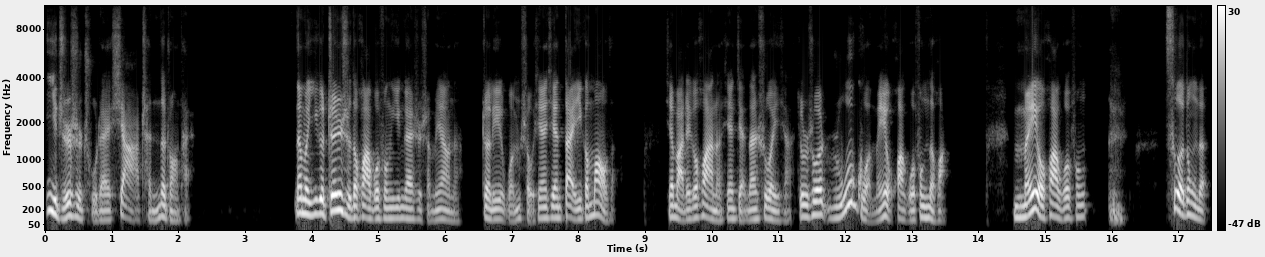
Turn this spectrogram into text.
一直是处在下沉的状态。那么，一个真实的华国锋应该是什么样呢？这里我们首先先戴一个帽子，先把这个话呢先简单说一下，就是说，如果没有华国锋的话，没有华国锋策动的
